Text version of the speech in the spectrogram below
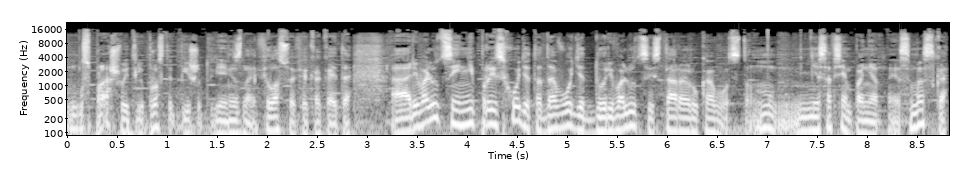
ну, спрашивает или просто пишет, я не знаю, философия какая-то. А революции не происходят, а доводят до революции старое руководство. Ну, не совсем понятная смс -ка.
